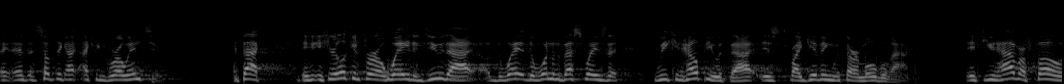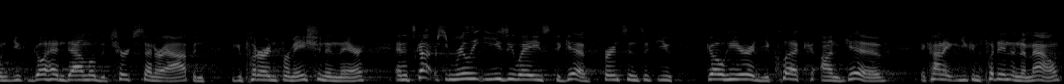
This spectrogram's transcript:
and it's something I, I can grow into. In fact, if, if, you're looking for a way to do that, the way, the, one of the best ways that we can help you with that is by giving with our mobile app. If you have a phone, you can go ahead and download the Church Center app and you can put our information in there. And it's got some really easy ways to give. For instance, if you go here and you click on give, it kind of you can put in an amount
